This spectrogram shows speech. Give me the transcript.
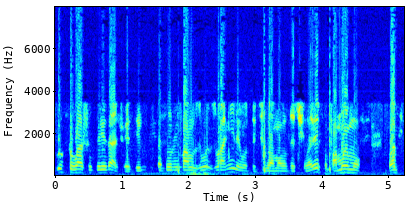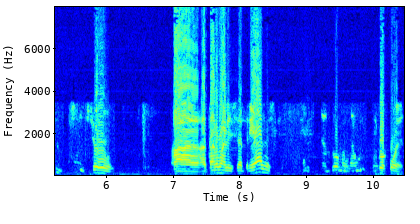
Слушаю вашу передачу. Эти люди, которые вам звонили, вот эти два молодых человека, по-моему, вообще все а, оторвались от реальности, дома на улице не выходят.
